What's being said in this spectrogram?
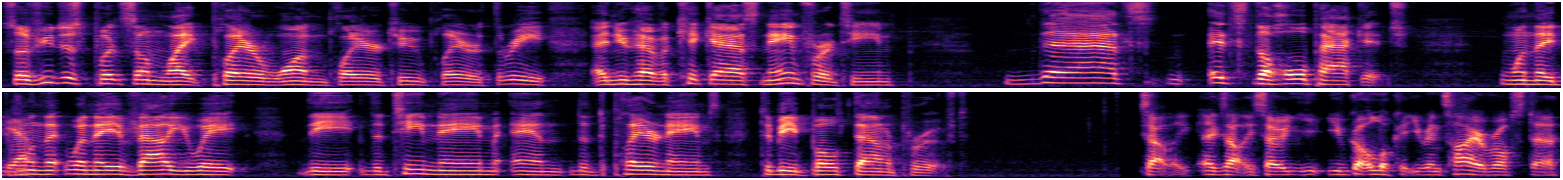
So if you just put some like player one, player two, player three, and you have a kick ass name for a team, that's it's the whole package. When they Yeah. when they when they evaluate the the team name and the player names to be both down approved. Exactly, exactly. So you, you've got to look at your entire roster,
